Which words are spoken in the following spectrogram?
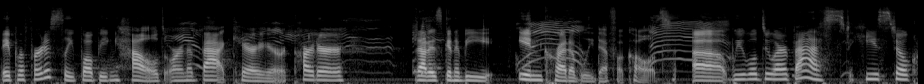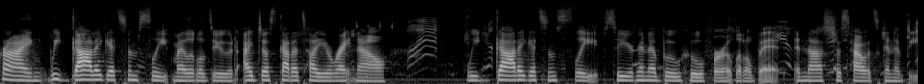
They prefer to sleep while being held or in a back carrier. Carter, that is going to be incredibly difficult. Uh, we will do our best. He's still crying. We got to get some sleep, my little dude. I just got to tell you right now. We gotta get some sleep. So you're gonna boo-hoo for a little bit. And that's just how it's gonna be.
